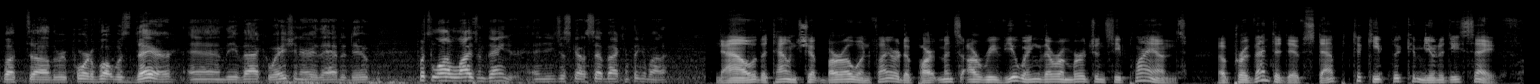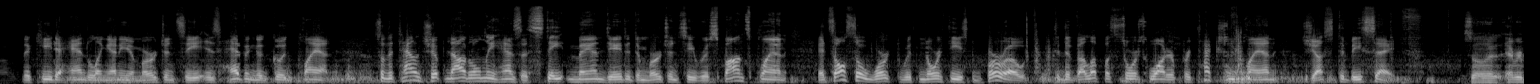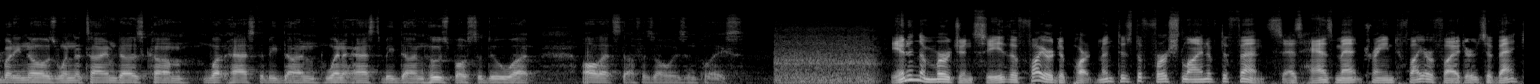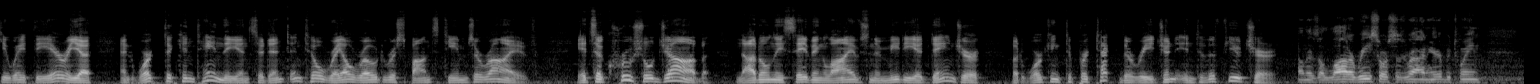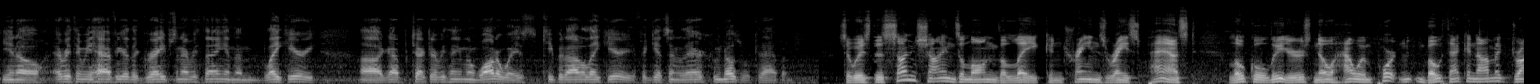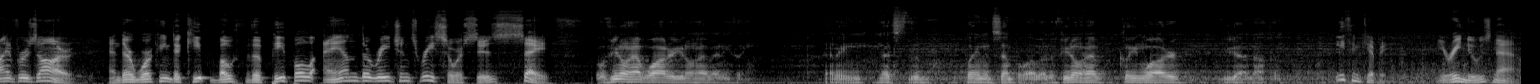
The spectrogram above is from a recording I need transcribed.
But uh, the report of what was there and the evacuation area they had to do puts a lot of lives in danger, and you just got to step back and think about it. Now, the township, borough, and fire departments are reviewing their emergency plans, a preventative step to keep the community safe. The key to handling any emergency is having a good plan. So the township not only has a state mandated emergency response plan, it's also worked with Northeast Borough to develop a source water protection plan just to be safe. So that everybody knows when the time does come, what has to be done, when it has to be done, who's supposed to do what. All that stuff is always in place. In an emergency, the fire department is the first line of defense as hazmat-trained firefighters evacuate the area and work to contain the incident until railroad response teams arrive. It's a crucial job, not only saving lives in immediate danger, but working to protect the region into the future. There's a lot of resources around here between, you know, everything we have here, the grapes and everything, and then Lake Erie. Uh, got to protect everything in the waterways, keep it out of Lake Erie. If it gets into there, who knows what could happen. So as the sun shines along the lake and trains race past, local leaders know how important both economic drivers are, and they're working to keep both the people and the region's resources safe. Well, if you don't have water, you don't have anything. I mean, that's the plain and simple of it. If you don't have clean water, you got nothing. Ethan Kibbe, Erie News Now.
